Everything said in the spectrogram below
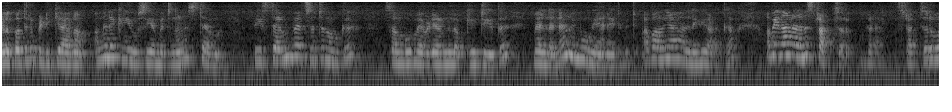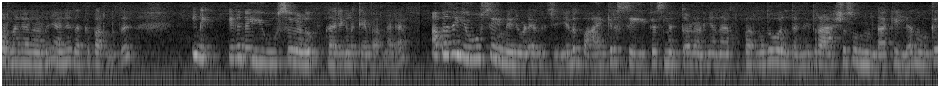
എളുപ്പത്തിൽ പിടിക്കാനോ അങ്ങനെയൊക്കെ യൂസ് ചെയ്യാൻ പറ്റുന്നതാണ് സ്റ്റെം അപ്പോൾ ഈ സ്റ്റെം വെച്ചിട്ട് നമുക്ക് സംഭവം എവിടെയാണെന്ന് ലൊക്കേറ്റ് ചെയ്ത് മെല്ലനെ റിമൂവ് ചെയ്യാനായിട്ട് പറ്റും. അപ്പോൾ അത് ഞാൻ അതിലേക്ക് കിടക്കാം. അപ്പോൾ ഇതാണ് അതിന്റെ സ്ട്രക്ചർ കേട്ടോ? സ്ട്രക്ചർ പറഞ്ഞു തരാനാണ് ഞാൻ ഇതൊക്കെ പറഞ്ഞത്. ഇനി ഇതിന്റെ യൂസുകളും കാര്യങ്ങളൊക്കെ ഞാൻ പറഞ്ഞുതരാം. അപ്പോൾ ഇത് യൂസ് ചെയ്യുന്നതിലൂടെ എന്ന് വെച്ച് കഴിഞ്ഞാൽ ഇത് ഭയങ്കര സേഫസ്റ്റ് മെത്തേഡാണ് ഞാൻ നേരത്തെ പറഞ്ഞതുപോലെ തന്നെ ഇത് റാഷസ് ഒന്നും ഉണ്ടാക്കില്ല നമുക്ക്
